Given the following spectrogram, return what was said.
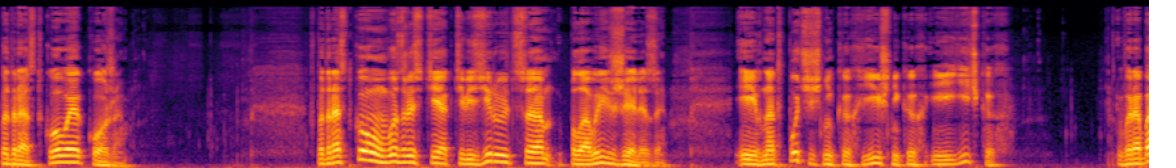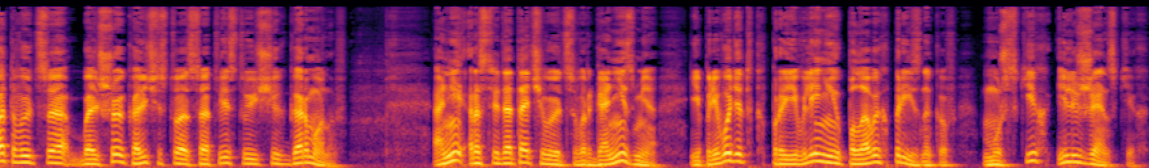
Подростковая кожа. В подростковом возрасте активизируются половые железы, и в надпочечниках, яичниках и яичках вырабатываются большое количество соответствующих гормонов. Они рассредотачиваются в организме и приводят к проявлению половых признаков, мужских или женских.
